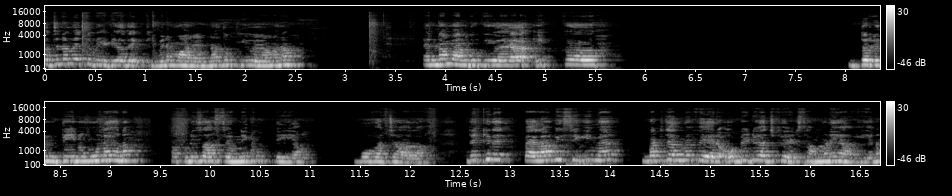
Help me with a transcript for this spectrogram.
ਅੱਜ ਨਾ ਮੈਂ ਇੱਕ ਵੀਡੀਓ ਦੇਖੀ, ਮੇਰਾ ਮਨ ਇੰਨਾ ਦੁਖੀ ਹੋਇਆ ਹਨਾ। ਇੰਨਾ ਮਨ ਦੁਖੀ ਹੋਇਆ, ਇੱਕ ਦਰਿੰਦੀ ਨੂੰ ਨੇ ਹਨਾ, ਆਪਣੀ ਸੱਸ ਨੇ ਕੁੱਟੀ ਆ, ਬਹੁਤ ਜ਼ਿਆਦਾ। ਦੇਖੀ ਦੇਖ ਪਹਿਲਾਂ ਵੀ ਸੀਗੀ ਮੈਂ ਬਟ ਜਦ ਮੈਂ ਫੇਰ ਉਹ ਵੀਡੀਓ ਅੱਜ ਫੇਰ ਸਾਹਮਣੇ ਆ ਗਈ ਹੈ ਨਾ,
